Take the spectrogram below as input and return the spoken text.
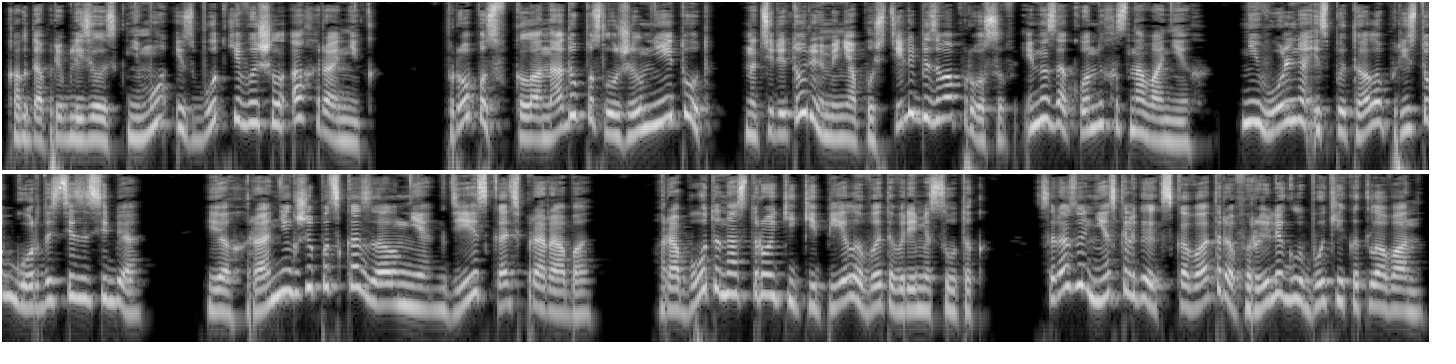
Когда приблизилась к нему, из будки вышел охранник. Пропуск в колоннаду послужил мне и тут. На территорию меня пустили без вопросов и на законных основаниях. Невольно испытала приступ гордости за себя. И охранник же подсказал мне, где искать прораба. Работа на стройке кипела в это время суток. Сразу несколько экскаваторов рыли глубокий котлован.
